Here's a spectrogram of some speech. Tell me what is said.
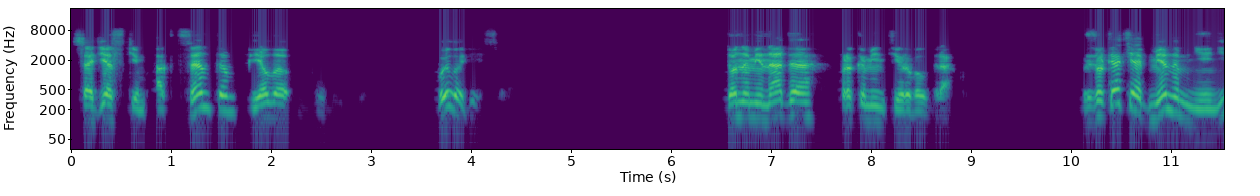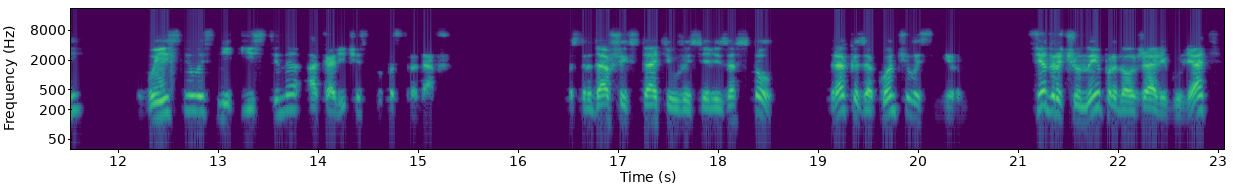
с одесским акцентом пела публике. Было весело. Дономинада прокомментировал драку. В результате обмена мнений выяснилось не истина, а количество пострадавших. Пострадавшие, кстати, уже сели за стол. Драка закончилась миром. Все драчуны продолжали гулять,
